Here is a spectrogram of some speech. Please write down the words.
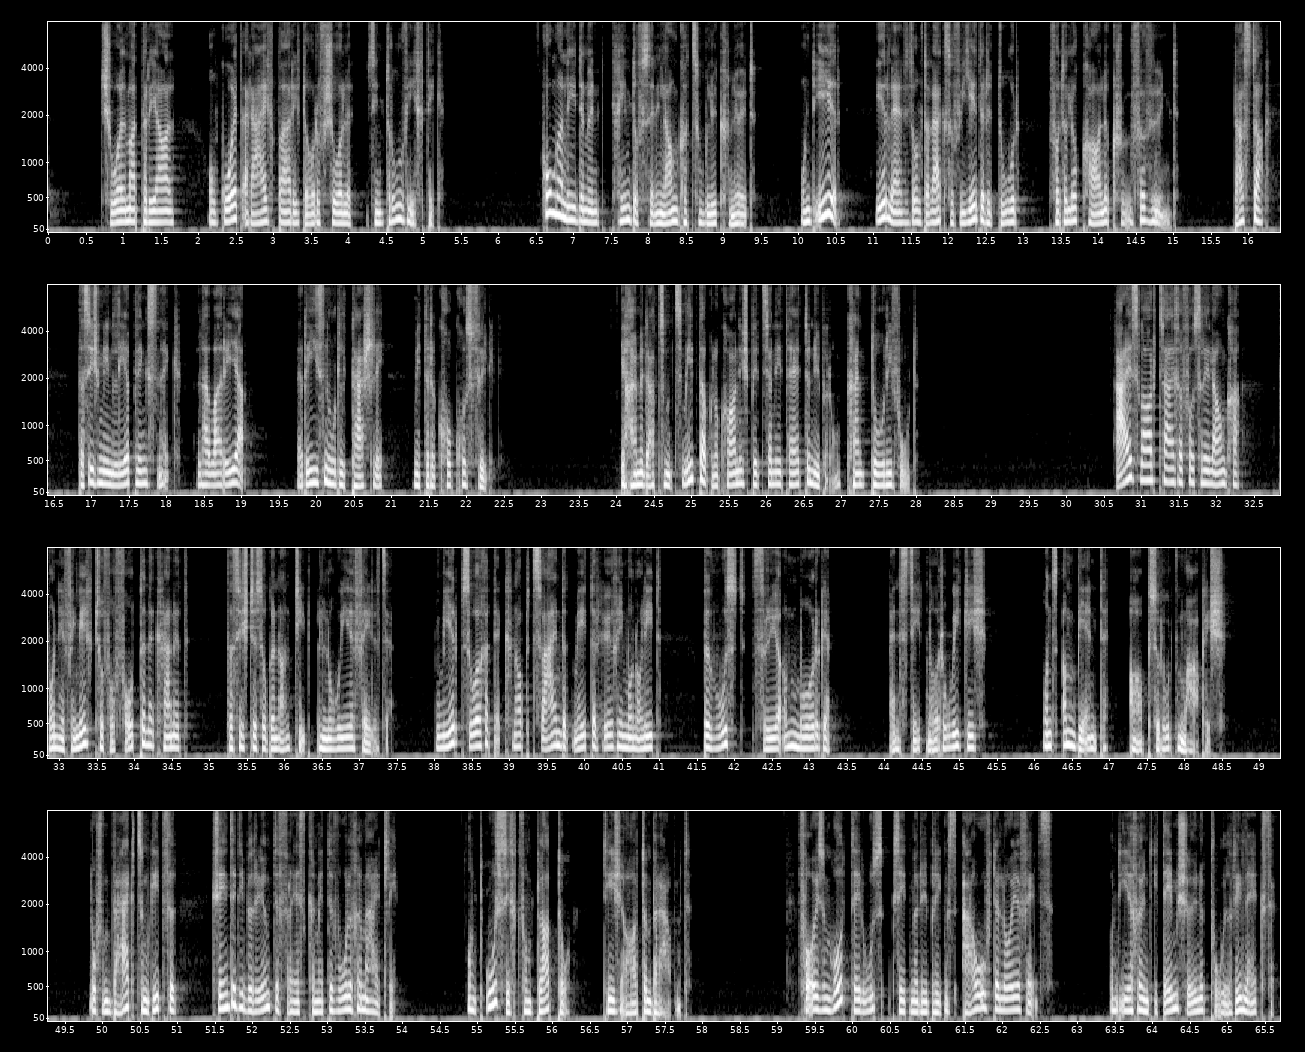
Schulmaterial und gut erreichbare Dorfschulen sind darum wichtig. Hunger leiden müssen die Kinder auf Sri Lanka zum Glück nicht. Und ihr, ihr werdet unterwegs auf jeder Tour von der lokalen Crew verwöhnt. Das da, das ist mein Lieblingssnack. Lavaria, ein Reisnudeltäschchen mit einer Kokosfüllung. Ich komme da zum Mittag lokale Spezialitäten über und kein Touri-Food. Ein Wahrzeichen von Sri Lanka, den ihr vielleicht schon von Fotos kennt, das ist der sogenannte Loie-Felsen. Wir besuchen den knapp 200 Meter hohen Monolith bewusst früh am Morgen, wenn es dort noch ruhig ist und das Ambiente absolut magisch. Auf dem Weg zum Gipfel sehen Sie die berühmte Freske mit den wohligen. Und die Aussicht vom Plateau, die ist atemberaubend. Von unserem Hotel aus sieht man übrigens auch auf den Leuenfels. Und ihr könnt in dem schönen Pool relaxen.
